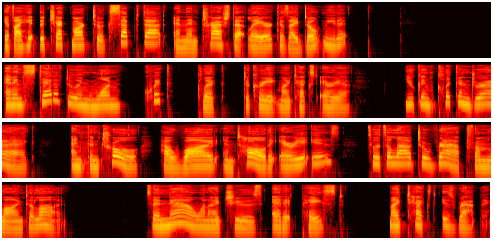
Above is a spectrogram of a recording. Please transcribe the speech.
If I hit the check mark to accept that and then trash that layer because I don't need it, and instead of doing one quick click to create my text area, you can click and drag and control how wide and tall the area is so it's allowed to wrap from line to line. So now when I choose Edit Paste, my text is wrapping.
